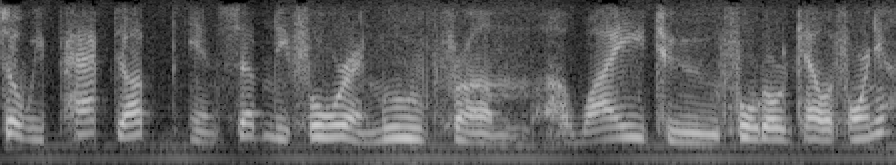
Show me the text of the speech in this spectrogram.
So we packed up in '74 and moved from Hawaii to Fort Ord, California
